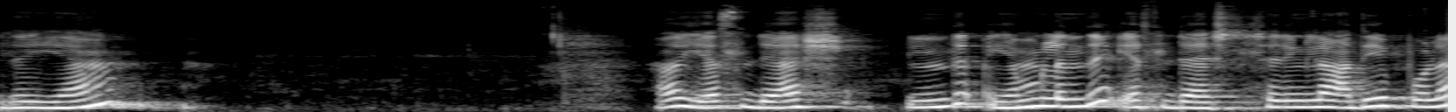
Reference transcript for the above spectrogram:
இது எம் அதாவது எஸ் டேஷ்லேருந்து எம்லேருந்து எஸ் டேஷ் சரிங்களா? அதே போல்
